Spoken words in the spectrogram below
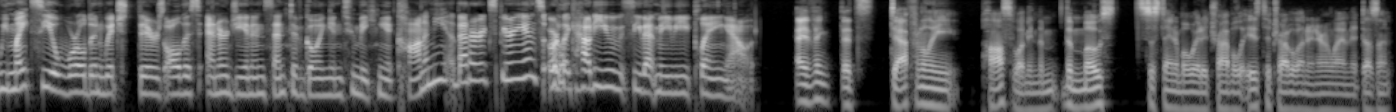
we might see a world in which there's all this energy and incentive going into making economy a better experience? Or like how do you see that maybe playing out? I think that's definitely possible. I mean, the the most sustainable way to travel is to travel on an airline that doesn't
